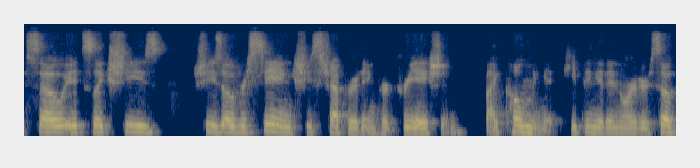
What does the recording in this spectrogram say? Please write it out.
So it's like she's she's overseeing, she's shepherding her creation by combing it, keeping it in order. So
